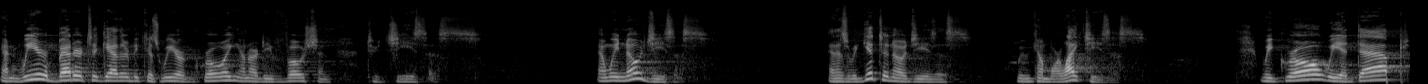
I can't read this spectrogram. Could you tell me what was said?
And we are better together because we are growing in our devotion to Jesus. And we know Jesus. And as we get to know Jesus, we become more like Jesus. We grow, we adapt,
